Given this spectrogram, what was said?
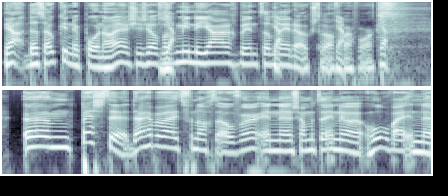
Ja, dat is ook kinderporno. Hè? Als je zelf ook Ja. minderjarig bent, dan ben je er ook strafbaar voor. Ja. Um, pesten, daar hebben wij het vannacht over. En uh, zometeen uh, horen wij een uh,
